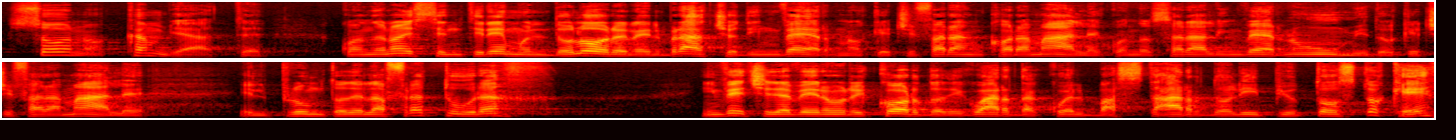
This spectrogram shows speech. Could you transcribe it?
sono cambiate. Quando noi sentiremo il dolore nel braccio d'inverno che ci farà ancora male, quando sarà l'inverno umido che ci farà male il punto della frattura, invece di avere un ricordo di guarda quel bastardo lì piuttosto che,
